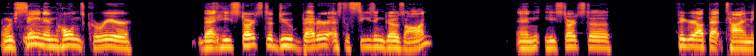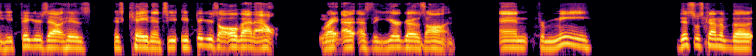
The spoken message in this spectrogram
And we've seen right. in Holton's career that he starts to do better as the season goes on. And he starts to figure out that timing. He figures out his his cadence. He, he figures all that out, mm-hmm. right, as, as the year goes on. And for me, this was kind of the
